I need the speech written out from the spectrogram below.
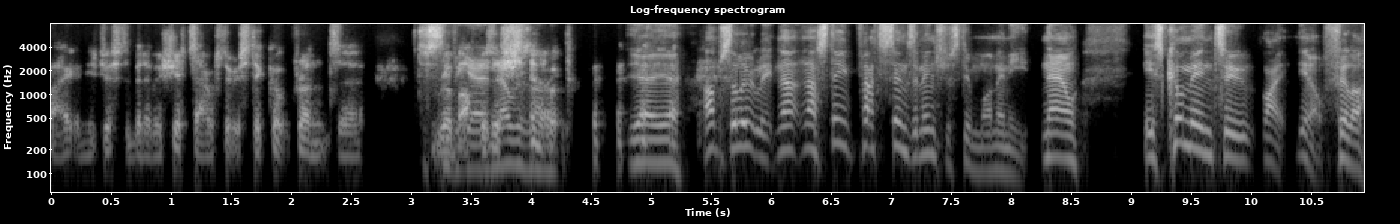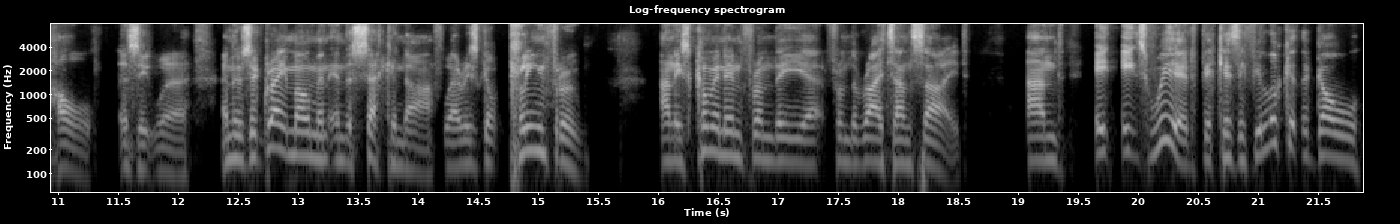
back, and he's just a bit of a shithouse that we stick up front to Just see if he gets nose opposition on it. yeah, yeah, absolutely. Now, now Steve Paterson's an interesting one, isn't he? Now, he's come in to like you know fill a hole, as it were. And there's a great moment in the second half where he's got clean through, and he's coming in from the uh, from the right hand side. And it, it's weird because if you look at the goal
